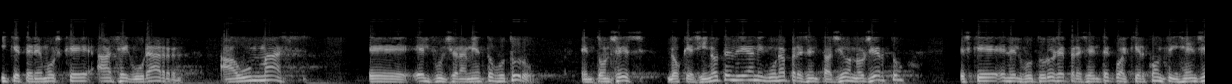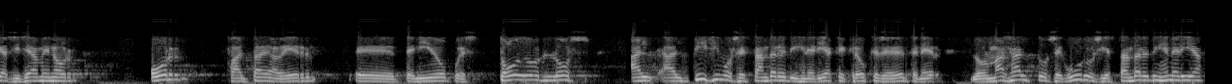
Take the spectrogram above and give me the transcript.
y que tenemos que asegurar aún más eh, el funcionamiento futuro. Entonces, lo que sí no tendría ninguna presentación, ¿no es cierto? Es que en el futuro se presente cualquier contingencia, así sea menor, por falta de haber eh, tenido pues todos los altísimos estándares de ingeniería que creo que se deben tener, los más altos, seguros y estándares de ingeniería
